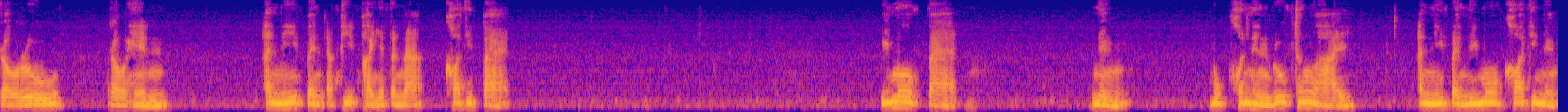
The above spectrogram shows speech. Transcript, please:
เรารู้ เราเห็น อันนี้เป็นอภิพายตนะข้อที่ 8 วิโมกข์แปดหนึ่งบุคคลเห็นรูปทั้งหลาย อันนี้เป็นวิโมกข์ข้อที่หนึ่ง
